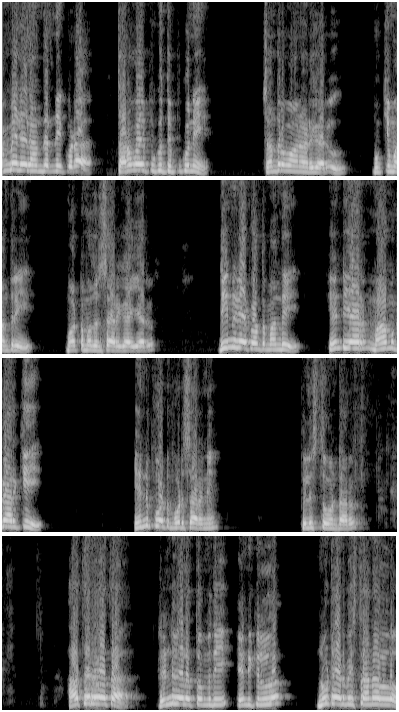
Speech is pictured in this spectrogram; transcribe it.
ఎమ్మెల్యేలందరినీ కూడా తన వైపుకు తిప్పుకుని చంద్రబాబు నాయుడు గారు ముఖ్యమంత్రి మొట్టమొదటిసారిగా అయ్యారు. దీనినే కొంతమంది ఎన్టీఆర్ మామగారికి ఎన్నిపోటు పొడిసారని పిలుస్తూ ఉంటారు. ఆ తర్వాత రెండు వేల తొమ్మిది ఎన్నికల్లో నూట ఎనభై స్థానాల్లో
